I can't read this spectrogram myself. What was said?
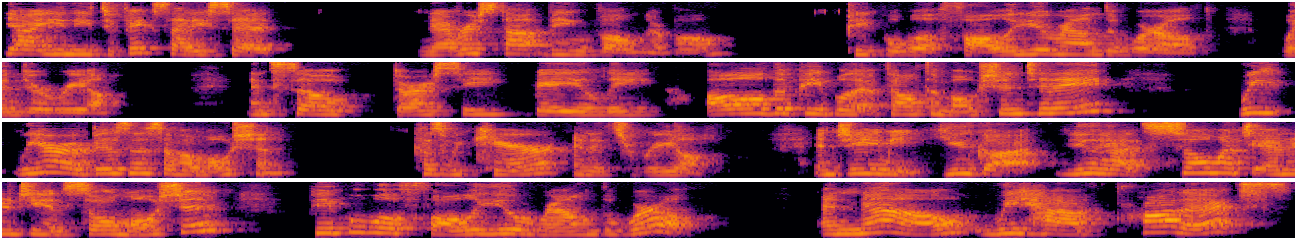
yeah, you need to fix that, he said, never stop being vulnerable. People will follow you around the world when you're real. And so Darcy, Bailey, all the people that felt emotion today, we, we are a business of emotion because we care and it's real. And Jamie, you got, you had so much energy and so emotion, people will follow you around the world. And now we have products,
